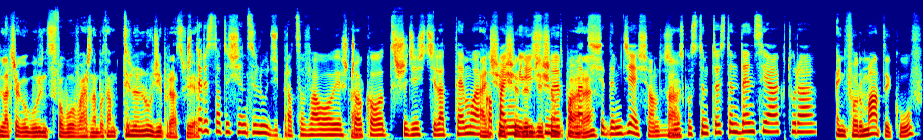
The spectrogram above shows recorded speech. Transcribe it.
Dlaczego górnictwo było ważne? Bo tam tyle ludzi pracuje. 400 tysięcy ludzi pracowało jeszcze tak. około 30 lat temu, a, a kopalń mieliśmy ponad 70. W tak. związku z tym to jest tendencja, która... Informatyków,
